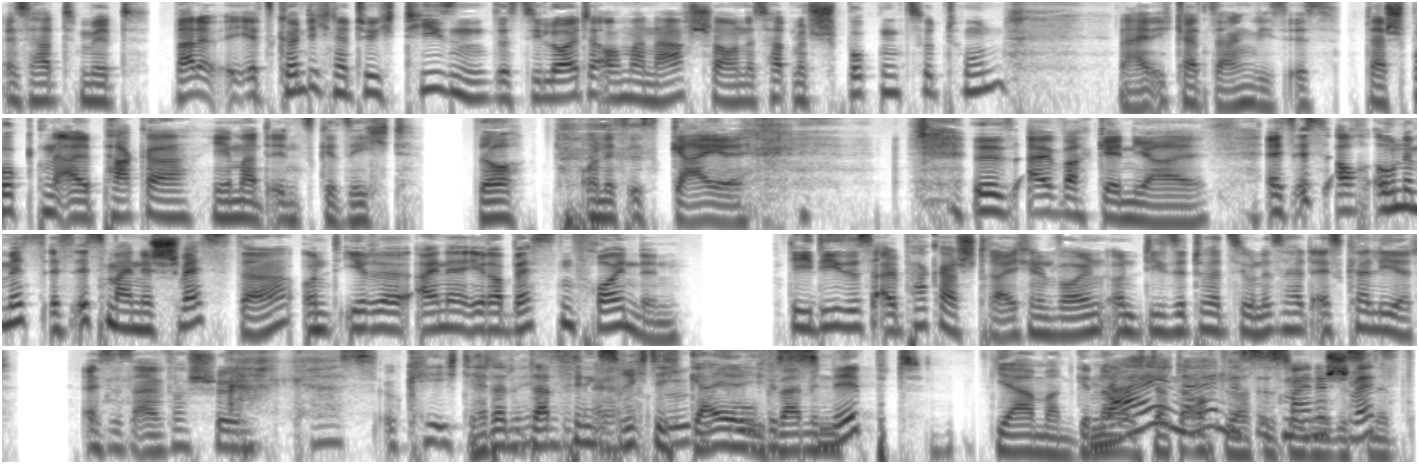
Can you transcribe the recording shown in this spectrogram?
Es hat mit, warte, jetzt könnte ich natürlich teasen, dass die Leute auch mal nachschauen. Es hat mit Spucken zu tun. Nein, ich kann sagen, wie es ist. Da spuckt ein Alpaka jemand ins Gesicht. So. Und es ist geil. Es ist einfach genial. Es ist auch ohne Mist, es ist meine Schwester und ihre, eine ihrer besten Freundinnen, die dieses Alpaka streicheln wollen und die Situation ist halt eskaliert. Es ist einfach schön. Ach krass, okay, ich Ja, dann- dann hättest find es richtig geil. Ich war mir- gesnippt. ja, Mann, genau. nein, ich dachte nein, auch, du das hast ist es meine irgendwo gesnippt.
